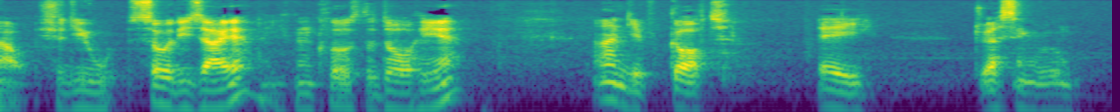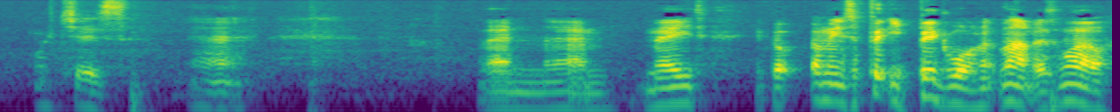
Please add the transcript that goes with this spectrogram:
Now, should you so desire, you can close the door here and you've got a dressing room which is uh, then um, made. You've got, I mean, it's a pretty big one at that as well.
